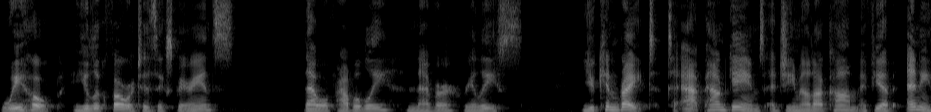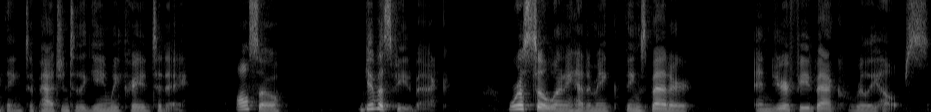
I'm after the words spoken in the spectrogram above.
We hope you look forward to this experience that will probably never release. You can write to atpoundgames at gmail.com if you have anything to patch into the game we created today. Also, give us feedback. We're still learning how to make things better, and your feedback really helps.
